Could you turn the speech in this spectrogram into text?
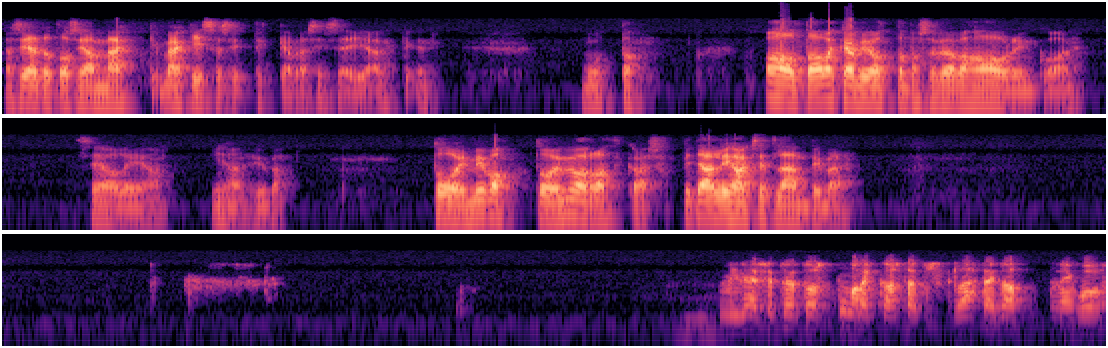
ja sieltä tosiaan Mäk, Mäkissä sitten käväsin sen jälkeen. Mutta altaalla kävi ottamassa vielä vähän aurinkoa, niin se oli ihan, ihan hyvä. Toimiva, toimiva ratkaisu. Pitää lihakset lämpimänä. miten sitten tuosta puolikkaasta, kun sitten lähtee katsomaan niin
